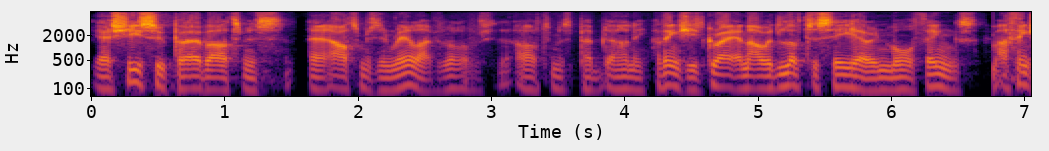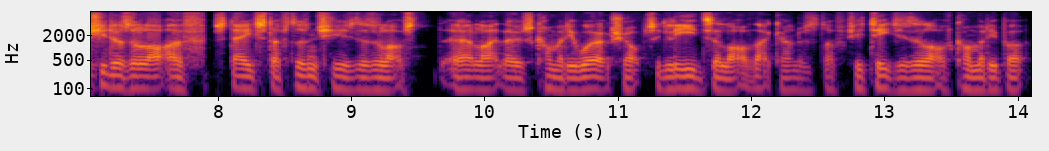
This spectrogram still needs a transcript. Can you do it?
Yeah, she's superb, Artemis. Uh, Artemis in real life as well, obviously. Artemis Pebdani. I think she's great, and I would love to see her in more things. I think she does a lot of stage stuff, doesn't she? She does a lot of uh, like those comedy workshops. She leads a lot of that kind of stuff. She teaches a lot of comedy, but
